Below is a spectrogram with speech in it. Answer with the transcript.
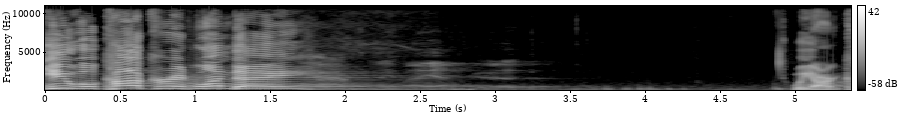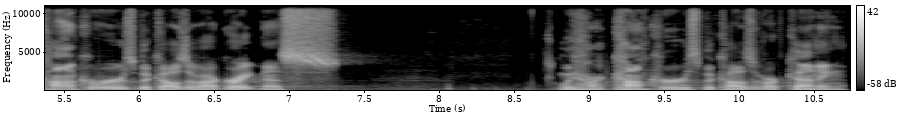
you will conquer it one day. We aren't conquerors because of our greatness. We aren't conquerors because of our cunning.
